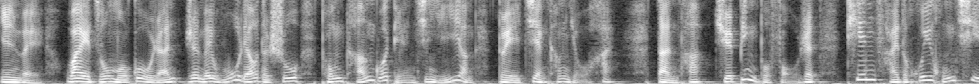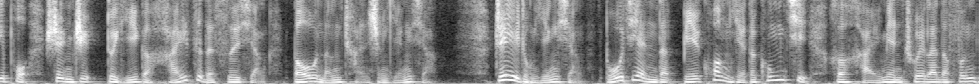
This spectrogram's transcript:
因为外祖母固然认为无聊的书同糖果点心一样对健康有害，但她却并不否认天才的恢宏气魄，甚至对一个孩子的思想都能产生影响。这种影响不见得比旷野的空气和海面吹来的风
